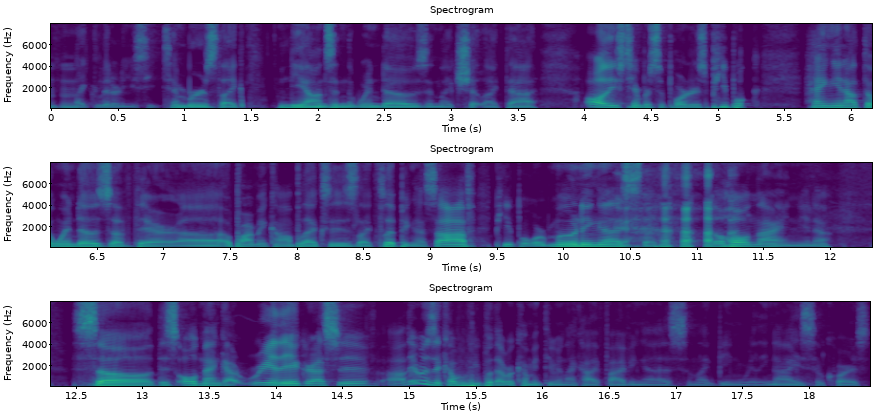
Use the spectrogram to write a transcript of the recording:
Mhm. Like literally, you see timbers like neons in the windows and like shit like that. All these timber supporters, people c- hanging out the windows of their uh, apartment complexes, like flipping us off. People were mooning us, like the whole nine, you know. So this old man got really aggressive. Uh, there was a couple people that were coming through and like high fiving us and like being really nice, of course.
